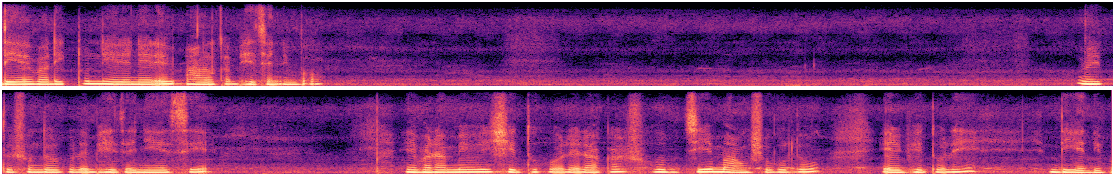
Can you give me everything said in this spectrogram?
দিয়ে এবার একটু নেড়ে নেড়ে হালকা ভেজে নেব। এই তো সুন্দর করে ভেজে নিয়েছি। এবার আমি ওই সিদ্ধ করে রাখা সবজি, মাংসগুলো এর ভিতরে দিয়ে দিব।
